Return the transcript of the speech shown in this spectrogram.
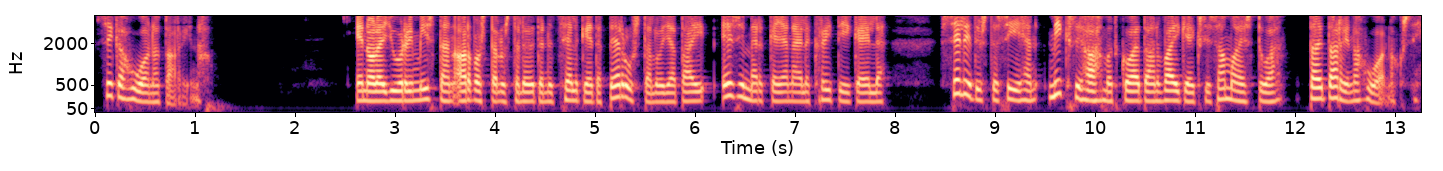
sekä huono tarina. En ole juuri mistään arvostelusta löytänyt selkeitä perusteluja tai esimerkkejä näille kritiikeille, selitystä siihen, miksi hahmot koetaan vaikeiksi samaistua tai tarina huonoksi.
